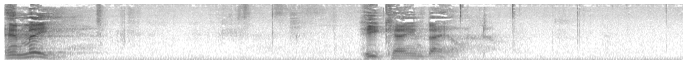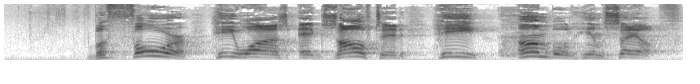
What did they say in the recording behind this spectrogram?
and me. He came down. Before he was exalted, he humbled himself.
